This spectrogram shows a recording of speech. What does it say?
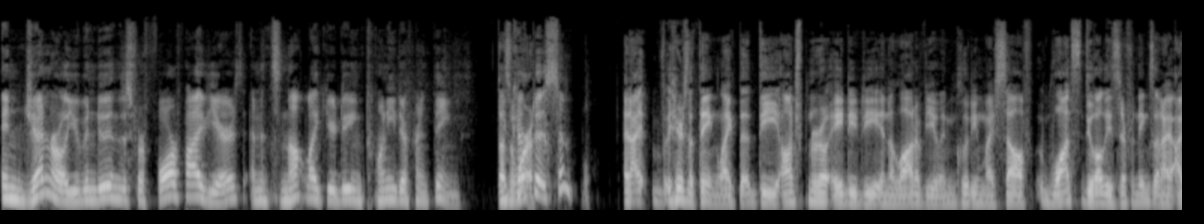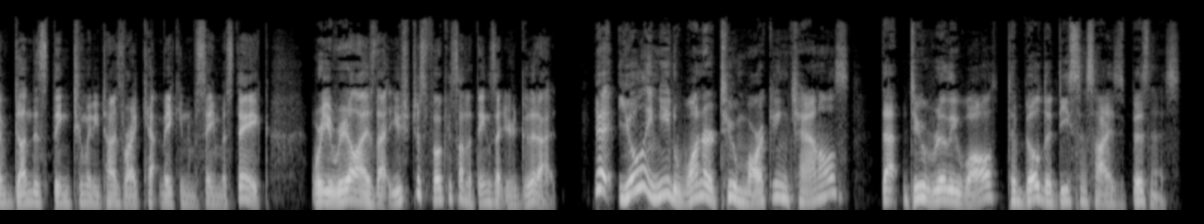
in general, you've been doing this for four or five years, and it's not like you're doing 20 different things. Doesn't you kept work. It simple. And I here's the thing: like the, the entrepreneurial ADD in a lot of you, including myself, wants to do all these different things. And I, I've done this thing too many times where I kept making the same mistake. Where you realize that you should just focus on the things that you're good at. Yeah, you only need one or two marketing channels that do really well to build a decent sized business.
